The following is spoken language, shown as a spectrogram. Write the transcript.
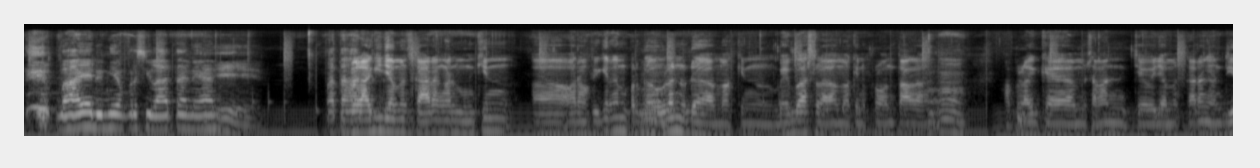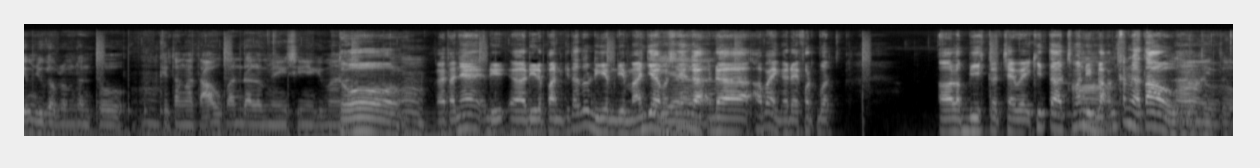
bahaya dunia persilatan ya kan Iya. patah hati apalagi zaman sekarang kan mungkin eh, orang pikir kan pergaulan udah makin bebas lah makin frontal lah Heeh. apalagi kayak misalkan cewek zaman sekarang yang diem juga belum tentu Hmm. kita nggak tahu kan dalamnya isinya gimana Betul. Heeh. Katanya di eh, di depan kita tuh diem-diem aja, maksudnya Iya. nggak ada apa ya, nggak ada effort buat eh, lebih ke cewek kita, cuman di Ah. belakang kan nggak tau nah gitu. itu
